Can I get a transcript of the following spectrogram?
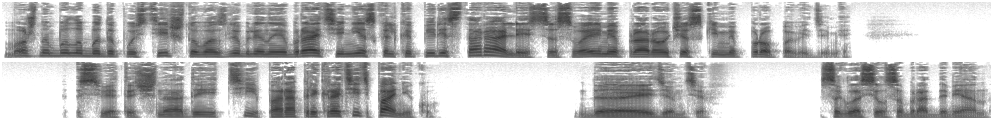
можно было бы допустить, что возлюбленные братья несколько перестарались со своими пророческими проповедями. «Светоч, надо идти, пора прекратить панику». «Да, идемте», — согласился брат Дамиан.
